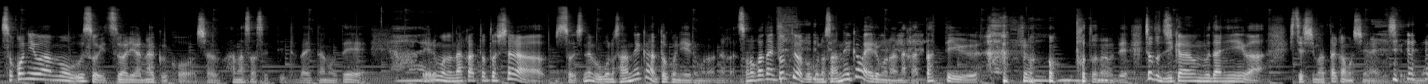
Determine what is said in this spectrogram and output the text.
そこにはもう嘘偽りはなくこうしゃ話させていただいたので、はい、得るものなかったとしたらそうですね僕の3年間は特に得るものはなかったその方にとっては僕の3年間は得るものはなかったっていう あのうんことなのでちょっと時間を無駄にはしてしまったかもしれないですけども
